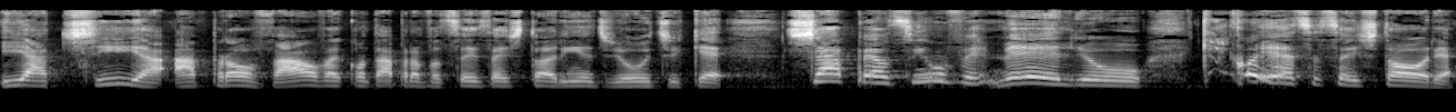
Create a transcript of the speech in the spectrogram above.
E a tia, a Proval, vai contar para vocês a historinha de hoje, que é Chapeuzinho Vermelho. Quem conhece essa história?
